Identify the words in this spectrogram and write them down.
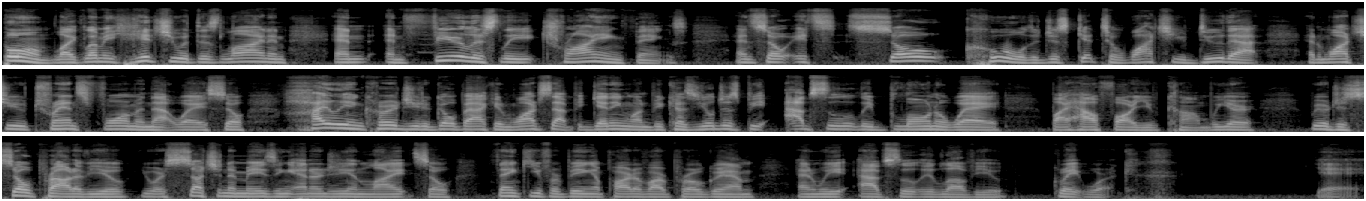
boom, like let me hit you with this line and and and fearlessly trying things. And so it's so cool to just get to watch you do that and watch you transform in that way. So highly encourage you to go back and watch that beginning one because you'll just be absolutely blown away by how far you've come. We are we are just so proud of you. You are such an amazing energy and light. So thank you for being a part of our program and we absolutely love you. Great work. Yay.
